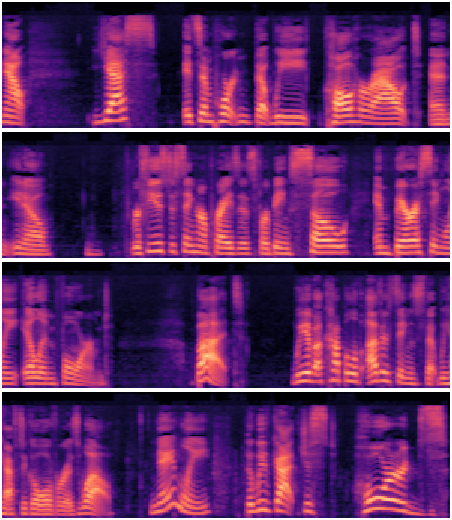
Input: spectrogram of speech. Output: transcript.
Now, yes, it's important that we call her out and, you know, refuse to sing her praises for being so embarrassingly ill informed. But we have a couple of other things that we have to go over as well. Namely, that we've got just hordes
